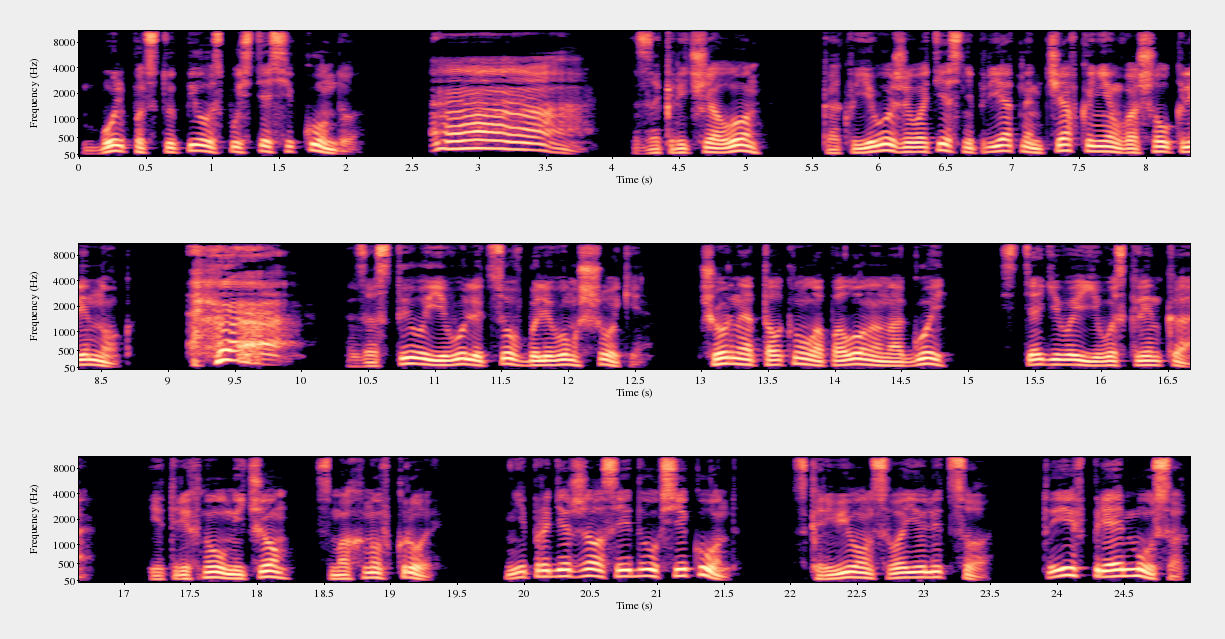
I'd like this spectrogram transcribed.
боль подступила спустя секунду. а закричал он, как в его животе с неприятным чавканием вошел клинок. «Ха!» Застыло его лицо в болевом шоке. Черный оттолкнул Аполлона ногой, стягивая его с клинка, и тряхнул мечом, смахнув кровь. Не продержался и двух секунд. Скривил он свое лицо. «Ты впрямь мусор!»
